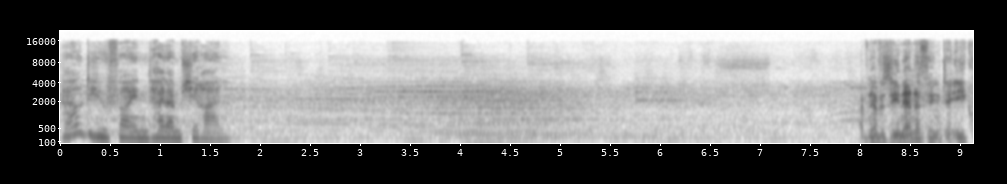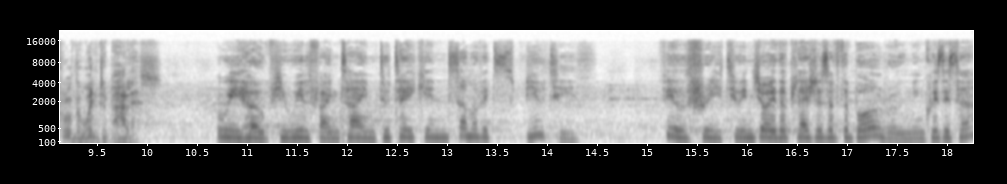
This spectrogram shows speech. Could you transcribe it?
How do you find Halamshiral? I've never seen anything to equal the Winter Palace. We hope you will find time to take in some of its beauties. Feel free to enjoy the pleasures of the ballroom, Inquisitor.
